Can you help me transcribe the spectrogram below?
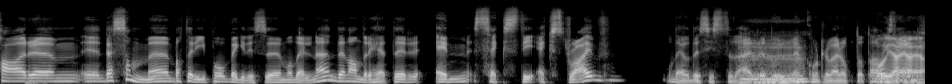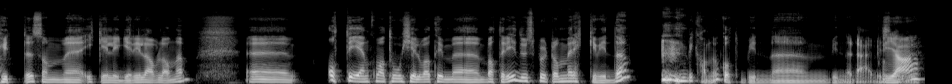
har eh, Det er samme batteri på begge disse modellene. Den andre heter M60 X-Drive. Og det er jo det siste der Mm. nordmenn kommer til å være opptatt av, hvis hvis ja, det er en hytte som eh, ikke ligger i lavlandet. Eh, 81,2 kWh batteri. Du spurte om rekkevidde. Vi kan jo godt begynne, begynne der, hvis, Ja. du,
